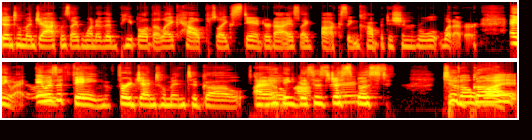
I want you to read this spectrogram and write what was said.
Gentleman Jack was like one of the people that like helped like standardize like boxing competition rule whatever. Anyway, it was a thing for gentlemen to go. To and I think this is just supposed to, To go, go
